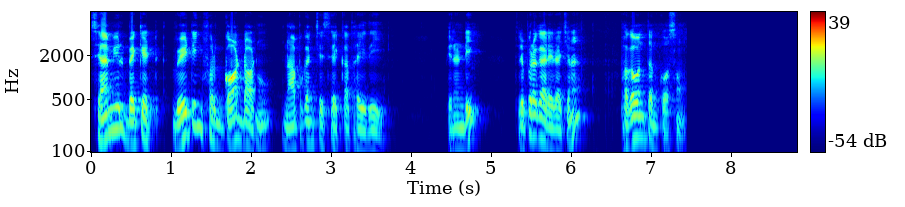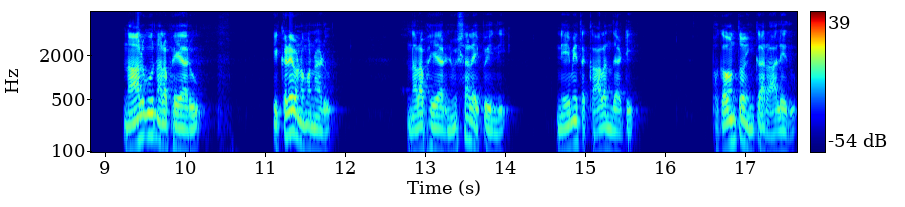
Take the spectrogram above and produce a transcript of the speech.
Samuel Beckett waiting for God డాట్ను జ్ఞాపకం చేసే కథ ఇది. వినండి. త్రిపుర గారి రచన భగవంతం కోసం. నాలుగు నలభై ఆరు. ఇక్కడే ఉండమన్నాడు. నలభై ఆరు నిమిషాలు అయిపోయింది. నియమిత కాలం దాటి. భగవంతం ఇంకా రాలేదు.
